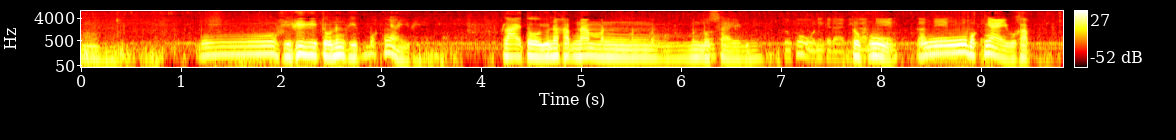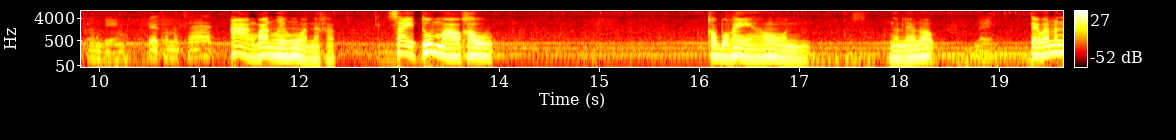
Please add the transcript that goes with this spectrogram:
อืมโอ้พี่พี่พี่ตัวหนึงพี่บกใหญ่พี่ ลายตัวอยู่นะครับน้ำมันมันมันมันบดใส่ตัวผู้นี่ก็ได้ตัวผู้โอ้บกใหญ่บุครับก้ามแดงเดี๋ยวธรรมชาติอ่างบ้านห้วยหวนนะครับใส่ตุ้มเอาเขา เขาบอกให้เขาเงินแล้วเนาะแต่ว่ามัน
